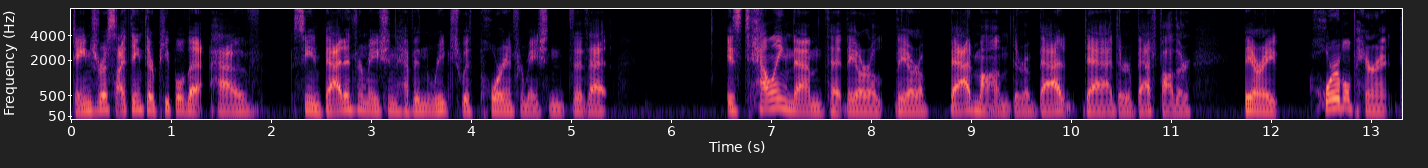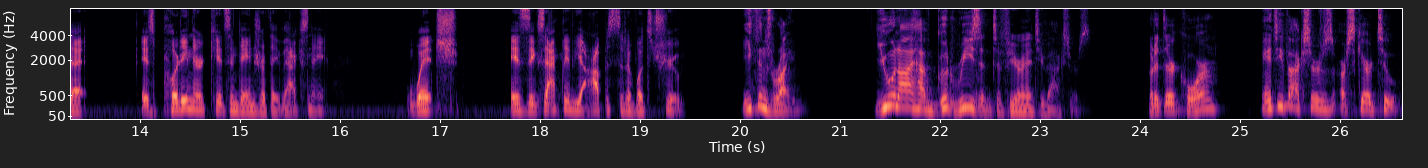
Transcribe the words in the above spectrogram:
dangerous i think they're people that have seen bad information have been reached with poor information that, that is telling them that they are a, they are a bad mom, they're a bad dad, they're a bad father, they are a horrible parent that is putting their kids in danger if they vaccinate, which is exactly the opposite of what's true. Ethan's right. You and I have good reason to fear anti vaxxers. But at their core, anti vaxxers are scared too.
